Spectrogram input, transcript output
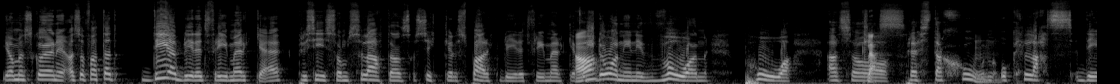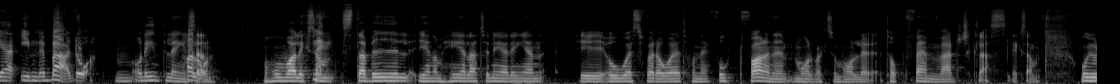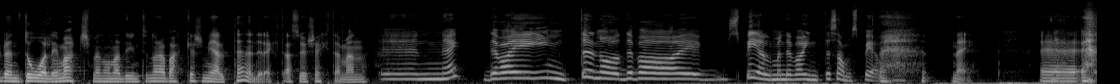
Ja men skojar ni? Alltså fatta att det blir ett frimärke, precis som Zlatans cykelspark blir ett frimärke. Ja. Förstår ni nivån på alltså, Klass. prestation Mm. och klass det innebär då? mm, och det är inte länge Hallå. sedan. Och hon var liksom Nej. stabil genom hela turneringen i OS förra året. Hon är fortfarande en målvakt som håller topp 5 världsklass. Liksom. Hon gjorde en dålig match, men hon hade ju inte några backar som hjälpte henne direkt. Alltså ursäkta, men Eh, nej, det var inte nå det var eh, spel men det var inte samspel. nej. Eh,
